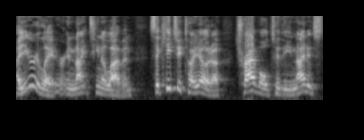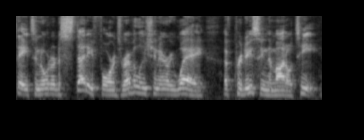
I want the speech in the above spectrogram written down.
A year later, in 1911, Sakichi Toyota traveled to the United States in order to study Ford's revolutionary way of producing the Model T.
